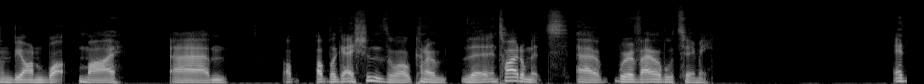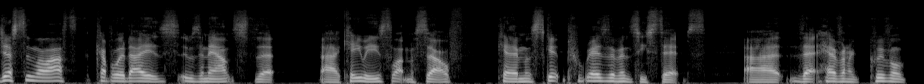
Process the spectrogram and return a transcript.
and beyond what my um, ob- obligations or kind of the entitlements uh, were available to me. And just in the last couple of days, it was announced that uh, Kiwis like myself can skip residency steps uh, that have an equivalent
